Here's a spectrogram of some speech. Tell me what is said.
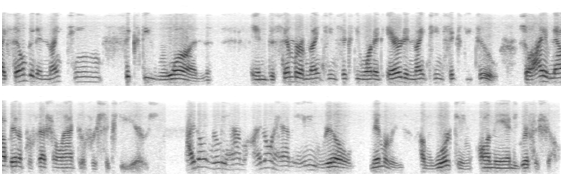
I filmed it in 1961 in December of 1961. It aired in 1962. So I have now been a professional actor for 60 years. I don't really have I don't have any real memories of working on the Andy Griffith show.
